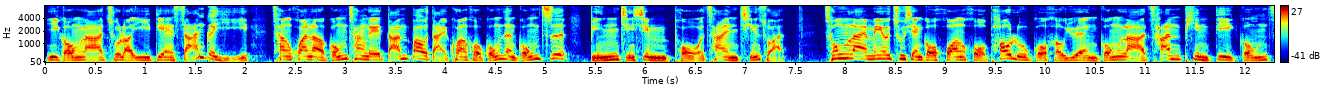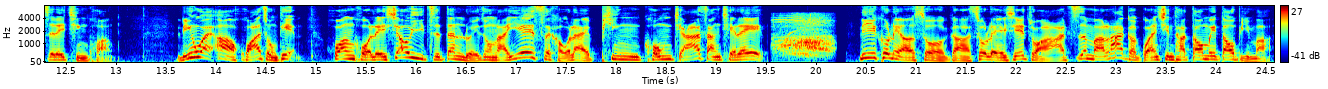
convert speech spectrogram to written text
一共拿出了一点三个亿，偿还了工厂的担保贷款和工人工资，并进行破产清算。从来没有出现过黄河跑路过后员工拿产品抵工资的情况。另外啊，划重点，黄河的小姨子等内容呢，也是后来凭空加上去的。你可能要说，嘎，说那些爪子嘛，哪个关心他倒没倒闭嘛？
